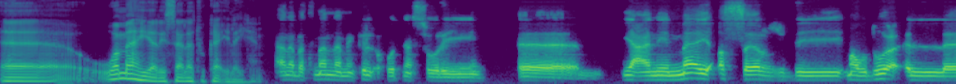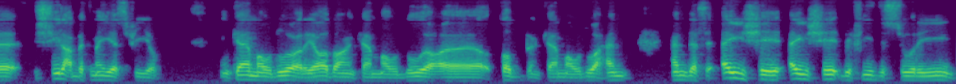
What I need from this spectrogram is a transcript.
آه، وما هي رسالتك إليهم؟ أنا بتمنى من كل أخوتنا السوريين آه، يعني ما يقصر بموضوع الشيء اللي عم بتميز فيه. إن كان موضوع رياضة إن كان موضوع آه، طب إن كان موضوع هندسة أي شيء أي شيء بفيد السوريين.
